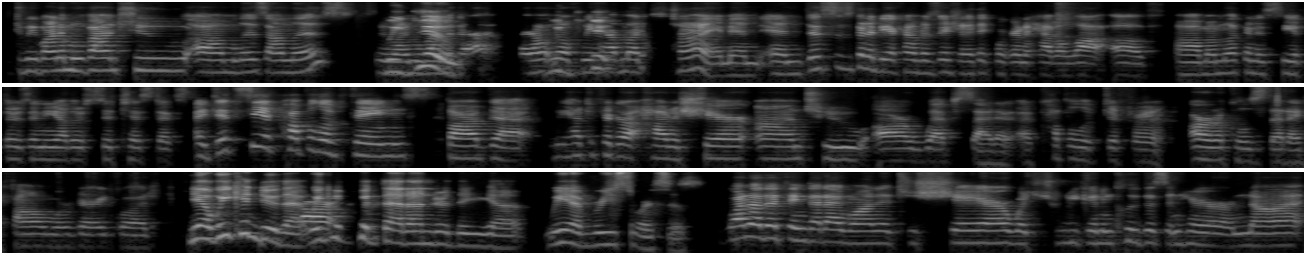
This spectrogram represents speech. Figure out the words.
Do we want to move on to um, Liz on Liz? We, we do. I don't we know if we do. have much time, and and this is going to be a conversation. I think we're going to have a lot of. Um, I'm looking to see if there's any other statistics. I did see a couple of things, Barb, that we had to figure out how to share onto our website. A, a couple of different articles that I found were very good. Yeah, we can do that. Uh, we can put that under the. Uh, we have resources. One other thing that I wanted to share, which we can include this in here or not,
